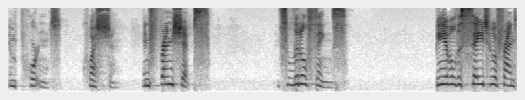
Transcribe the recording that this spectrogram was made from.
important question. In friendships, it's little things. Being able to say to a friend,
